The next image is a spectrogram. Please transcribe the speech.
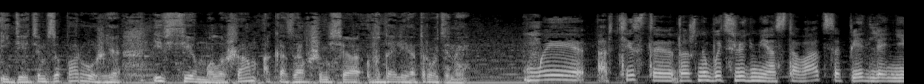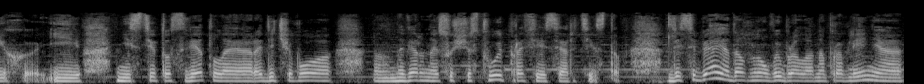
и детям Запорожья, и всем малышам, оказавшимся вдали от родины. Мы, артисты, должны быть с людьми, оставаться, петь для них и нести то светлое, ради чего, э, наверное, существует профессия артистов. Для себя я давно выбрала направление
